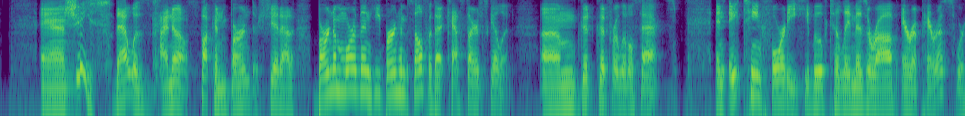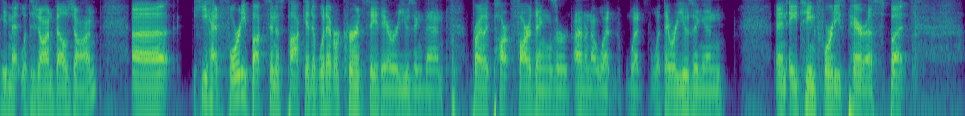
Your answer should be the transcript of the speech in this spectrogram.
And Jeez. that was I know fucking burned the shit out of burned him more than he burned himself with that cast iron skillet. Um, good good for little Sax. In 1840, he moved to Les Miserables era Paris, where he met with Jean Valjean. Uh, he had 40 bucks in his pocket of whatever currency they were using then, probably like par- farthings or I don't know what what what they were using in in 1840s Paris, but.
